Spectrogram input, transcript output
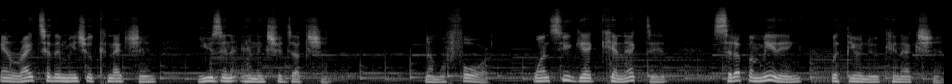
and write to the mutual connection using an introduction. Number four, once you get connected, set up a meeting with your new connection.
